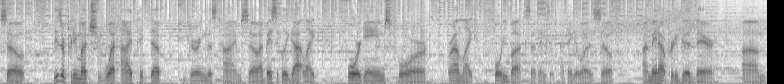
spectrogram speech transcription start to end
So these are pretty much what I picked up during this time. So I basically got like four games for around like 40 bucks, I think I think it was. So I made out pretty good there. Um,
